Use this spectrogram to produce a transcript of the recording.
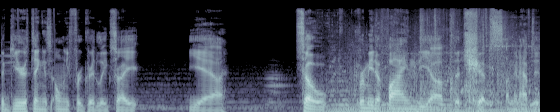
the gear thing is only for grid leaks, right? Yeah. So, for me to find the uh, the chips, I'm gonna have to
